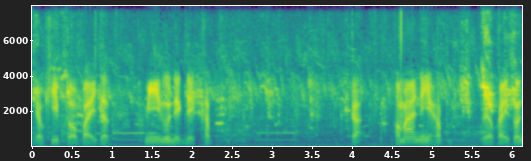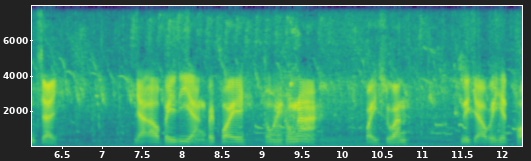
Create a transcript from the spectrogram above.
เดี๋ยวคลิปต่อไปจะมีรุ่นเด็กๆครับกะประมาณนี้ครับเผื่อใครสนใจ อยากเอาไปเลี้ยงไปปล่อยตรงให้ตรงหน้าปล่อยสวน หรือจะเอาไปเฮ็ดพอ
